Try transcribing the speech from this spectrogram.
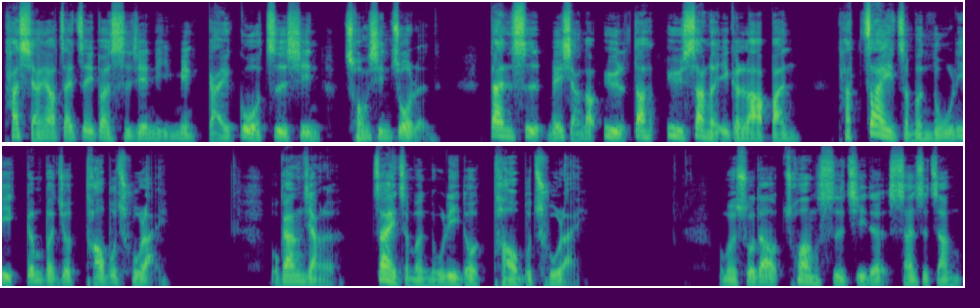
他想要在这段时间里面改过自新，重新做人，但是没想到遇到遇上了一个拉班。他再怎么努力，根本就逃不出来。我刚刚讲了，再怎么努力都逃不出来。我们说到创世纪的三十章，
